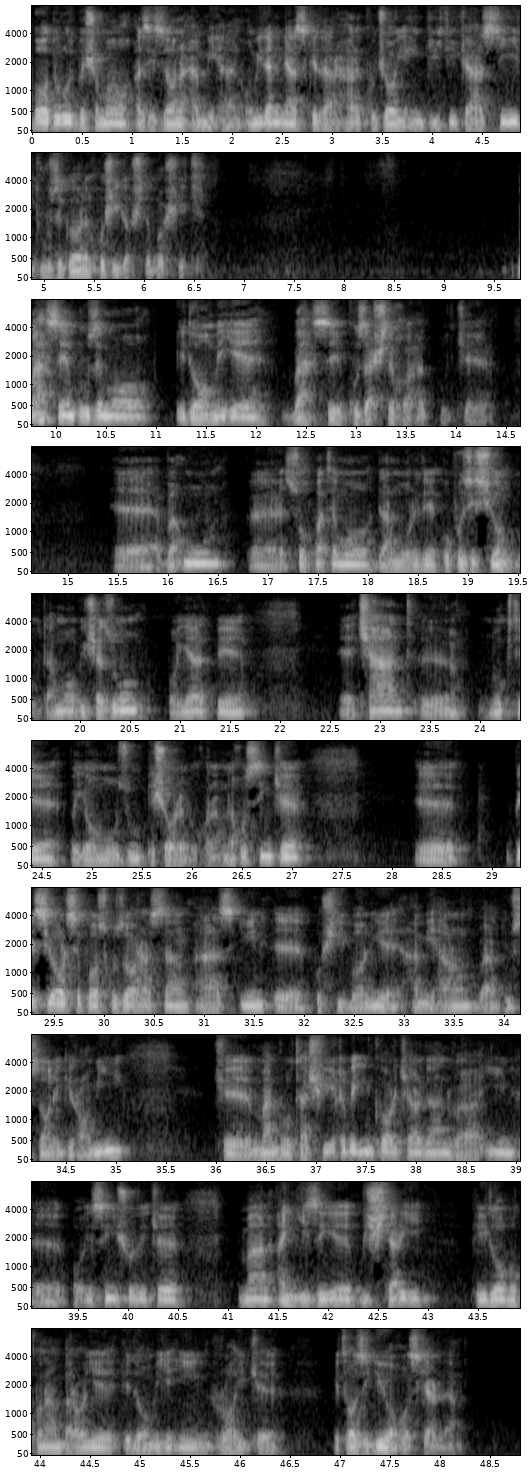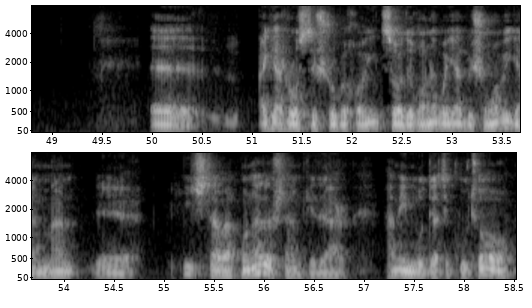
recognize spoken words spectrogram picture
با درود به شما عزیزان همیهن. امیدم این است که در هر کجای این گیتی که هستید روزگار خوشی داشته باشید. بحث امروز ما ادامه بحث گذشته خواهد بود که و اون صحبت ما در مورد اپوزیسیون بود. اما بیش از اون باید به چند نکته و یا موضوع اشاره بکنم. نخستین که بسیار سپاسگزار هستم از این پشتیبانی همیهنان و دوستان گرامی که من رو تشویق به این کار کردن و این باعث این شده که من انگیزه بیشتری پیدا بکنم برای ادامه این راهی که به تازگی آغاز کردم. اگر راستش رو بخواهید صادقانه باید به شما بگم من هیچ توقع نداشتم که در همین مدت کوتاه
